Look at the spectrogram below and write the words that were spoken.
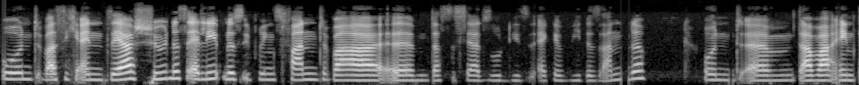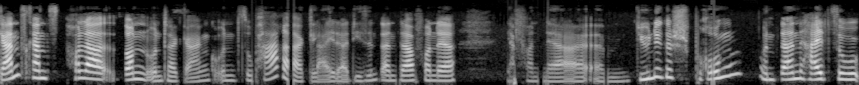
Und was ich ein sehr schönes Erlebnis übrigens fand, war, ähm, das ist ja so diese Ecke Wiede Sande. Und ähm, da war ein ganz, ganz toller Sonnenuntergang und so Paraglider, die sind dann da von der ja, von der ähm, Düne gesprungen und dann halt so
